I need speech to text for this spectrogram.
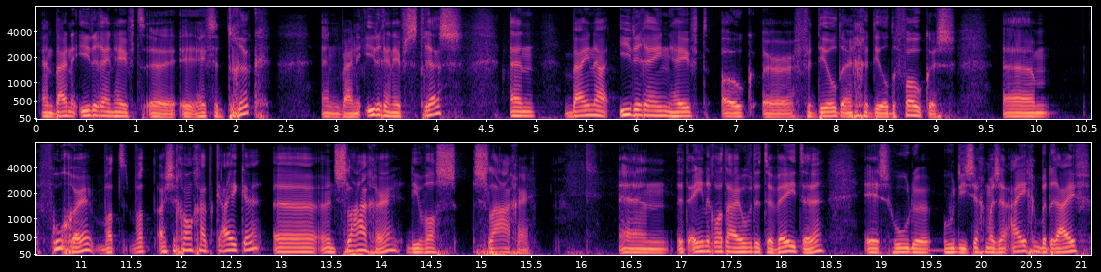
En bijna iedereen heeft, eh, heeft het druk. En bijna iedereen heeft stress. En bijna iedereen heeft ook eh, verdeelde en gedeelde focus. Ehm, vroeger, wat, wat, als je gewoon gaat kijken, eh, een slager, die was slager. En het enige wat hij hoefde te weten is hoe, de, hoe die zeg maar, zijn eigen bedrijf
